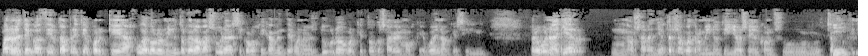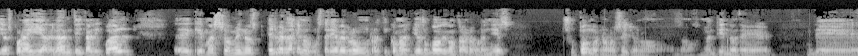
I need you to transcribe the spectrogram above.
bueno, le tengo cierto aprecio porque ha jugado los minutos de la basura. Psicológicamente, bueno, es duro porque todos sabemos que, bueno, que sí. Pero bueno, ayer nos arañó tres o cuatro minutillos él con sus chapucillas por ahí adelante y tal y cual eh, que más o menos es verdad que nos gustaría verlo un ratico más. Yo supongo que contra el Logroñés, supongo, no lo sé, yo no, no, no entiendo de, de,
